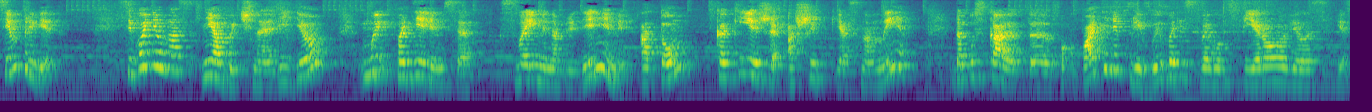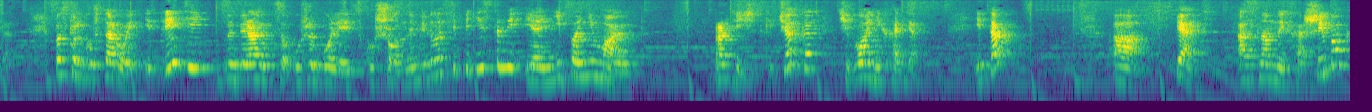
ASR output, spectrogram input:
Всем привет! Сегодня у нас необычное видео. Мы поделимся своими наблюдениями о том, какие же ошибки основные допускают э, покупатели при выборе своего первого велосипеда. Поскольку второй и третий выбираются уже более искушенными велосипедистами, и они понимают практически четко, чего они хотят. Итак, 5 а, основных ошибок,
